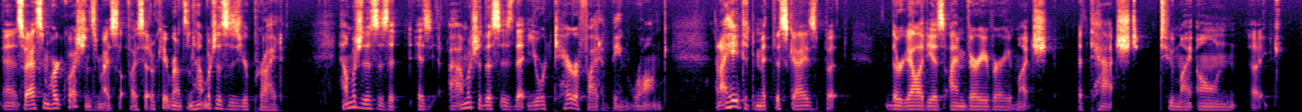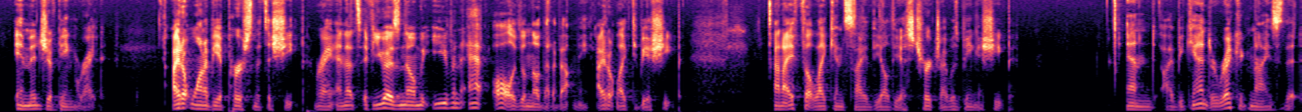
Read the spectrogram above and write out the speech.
And so I asked some hard questions to myself. I said, "Okay, Brunson, how much of this is your pride? How much of this is, a, is how much of this is that you're terrified of being wrong?" And I hate to admit this, guys, but the reality is I'm very, very much attached to my own like image of being right. I don't want to be a person that's a sheep, right? And that's if you guys know me even at all, you'll know that about me. I don't like to be a sheep. And I felt like inside the LDS church I was being a sheep. And I began to recognize that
